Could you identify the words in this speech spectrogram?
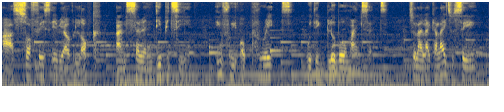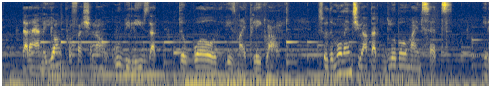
our surface area of luck and serendipity if we operate with a global mindset. So, like, like I like to say, that I am a young professional who believes that the world is my playground. So, the moment you have that global mindset, it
